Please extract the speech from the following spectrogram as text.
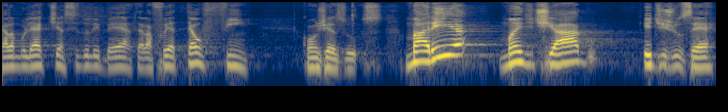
aquela mulher que tinha sido liberta, ela foi até o fim com Jesus. Maria, mãe de Tiago e de José.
